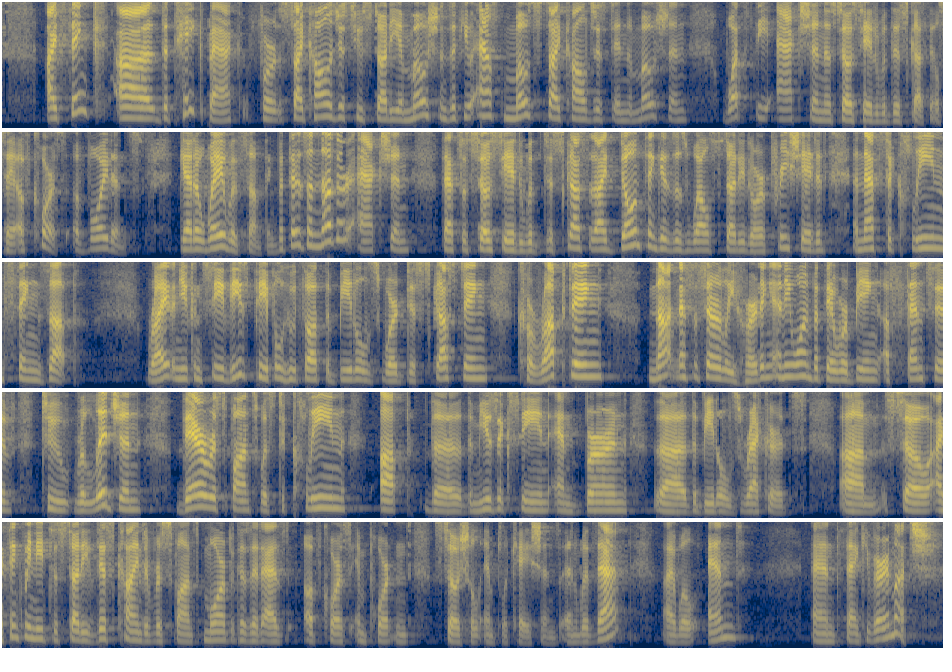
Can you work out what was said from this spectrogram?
I think uh, the take back for psychologists who study emotions, if you ask most psychologists in emotion, what's the action associated with disgust? They'll say, of course, avoidance, get away with something. But there's another action that's associated with disgust that I don't think is as well studied or appreciated, and that's to clean things up. right? And you can see these people who thought the Beatles were disgusting, corrupting, not necessarily hurting anyone, but they were being offensive to religion. Their response was to clean up the, the music scene and burn uh, the Beatles records. Um, so I think we need to study this kind of response more because it has, of course, important social implications. And with that, I will end, and thank you very much.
